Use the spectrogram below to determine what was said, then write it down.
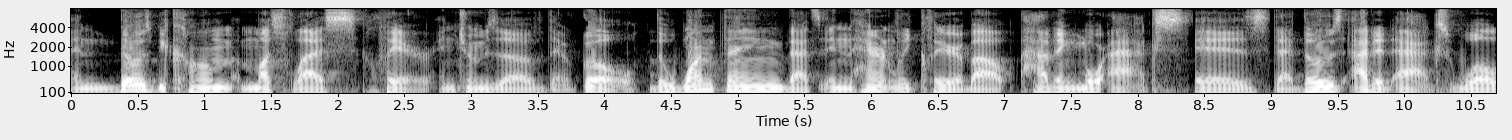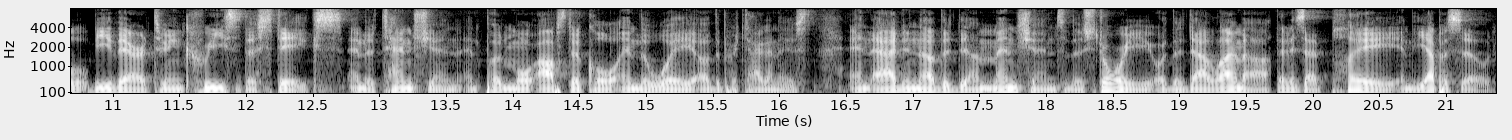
and those become much less clear in terms of their goal. The one thing that's inherently clear about having more acts is that those added acts will be there to increase the stakes and the tension and put more obstacle in the way of the protagonist and add another dimension to the story or the dilemma that is at play in the episode.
